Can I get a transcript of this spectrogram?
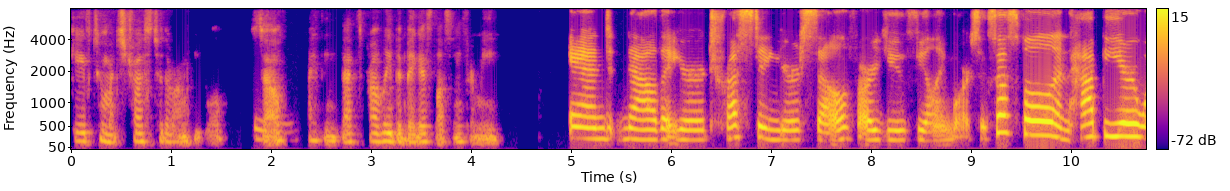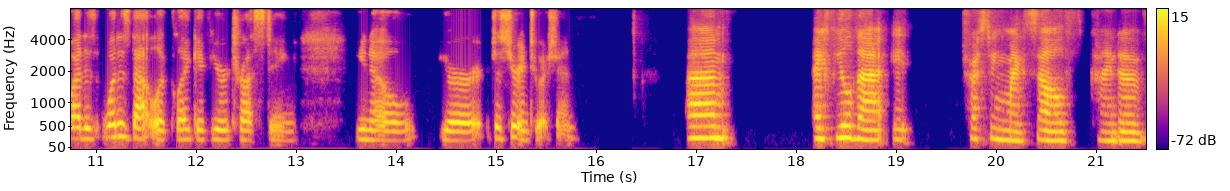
gave too much trust to the wrong people. So Mhm. I think that's probably the biggest lesson for me. And now that you're trusting yourself, are you feeling more successful and happier? What is what does that look like if you're trusting, you know, your just your intuition? Um, I feel that it trusting myself kind of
